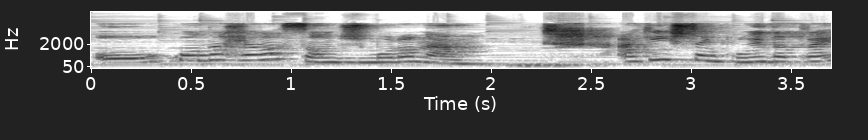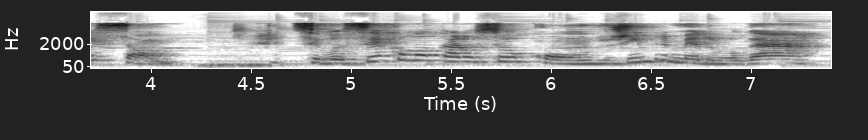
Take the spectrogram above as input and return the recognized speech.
ou quando a relação desmoronar. Aqui está incluída a traição. Se você colocar o seu cônjuge em primeiro lugar,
